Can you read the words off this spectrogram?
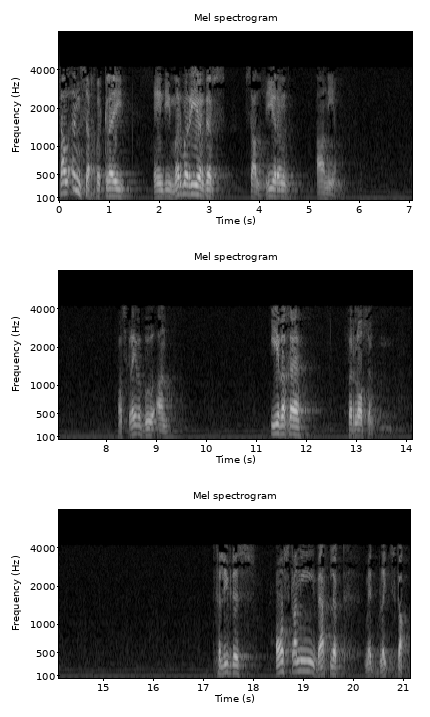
sal insig verkry en die murmureerders sal lering aanneem. Ons skryf bo aan ewige verlossing. Geliefdes, ons kan nie werklik met blydskap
